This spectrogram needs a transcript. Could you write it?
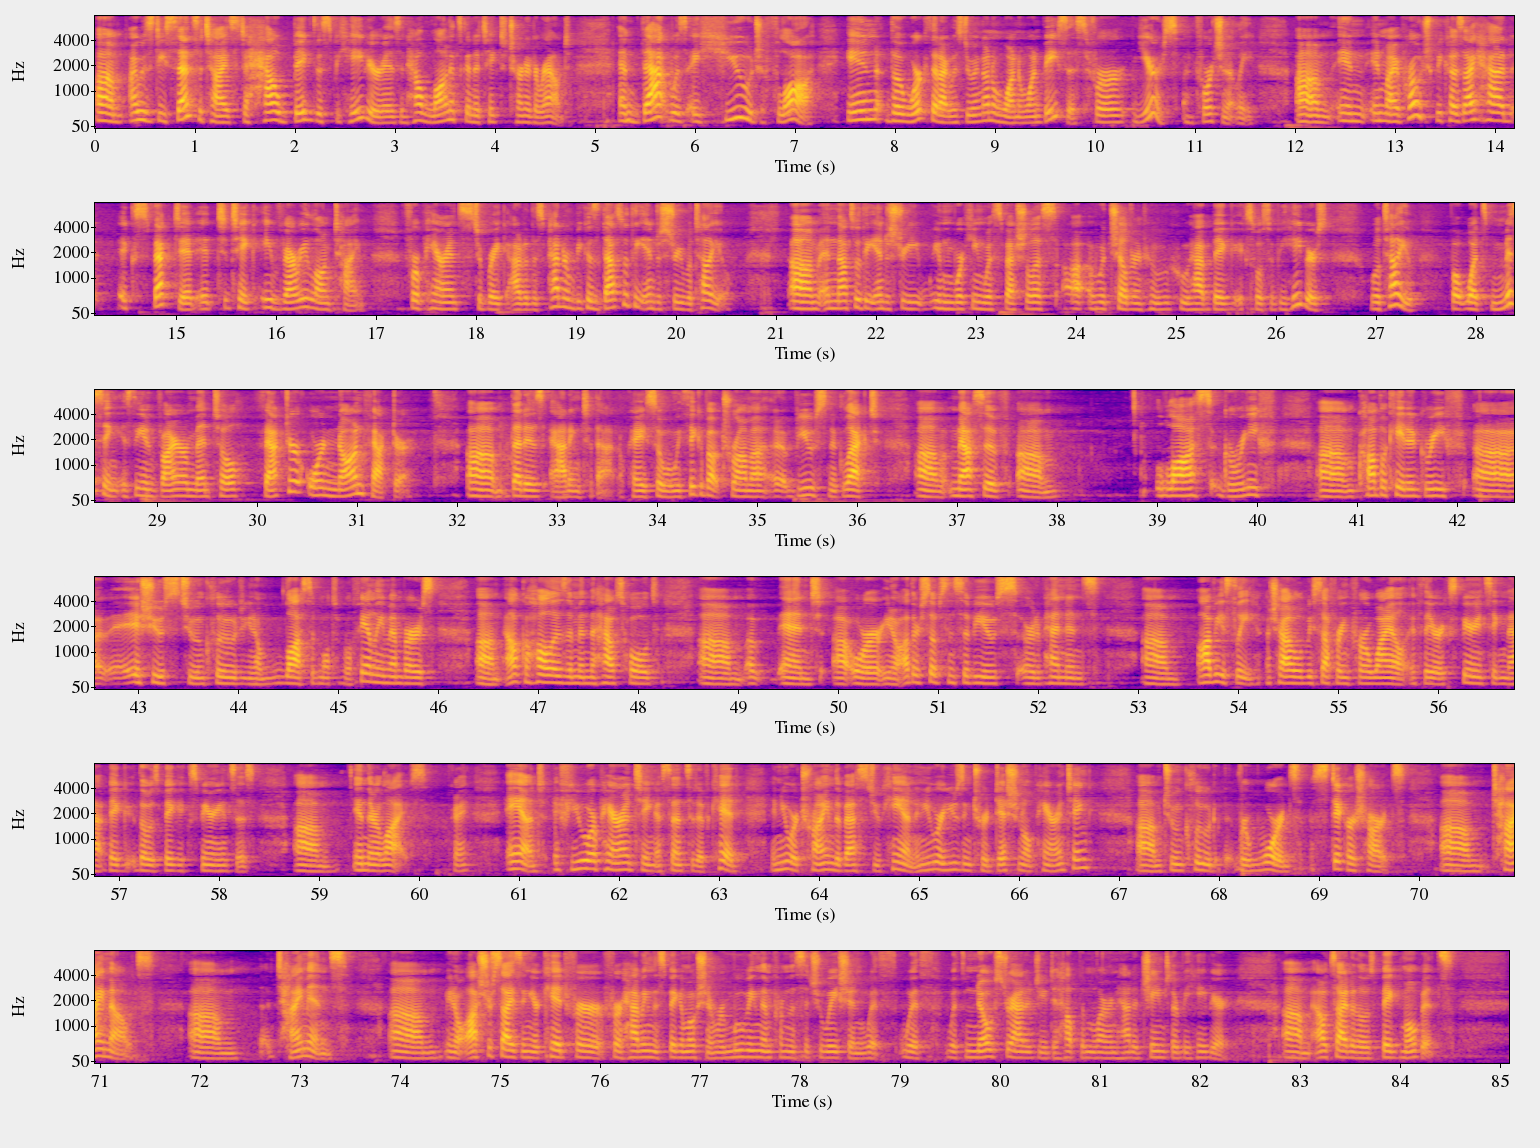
um, I was desensitized to how big this behavior is and how long it's going to take to turn it around. And that was a huge flaw in the work that I was doing on a one on one basis for years, unfortunately, um, in, in my approach, because I had expected it to take a very long time for parents to break out of this pattern because that's what the industry will tell you. Um, and that's what the industry, in working with specialists uh, with children who, who have big explosive behaviors, will tell you. But what's missing is the environmental factor or non factor um, that is adding to that. Okay, so when we think about trauma, abuse, neglect, um, massive um, loss, grief, um, complicated grief uh, issues to include, you know, loss of multiple family members, um, alcoholism in the household, um, and uh, or you know other substance abuse or dependence. Um, obviously, a child will be suffering for a while if they are experiencing that big those big experiences um, in their lives. Okay, and if you are parenting a sensitive kid and you are trying the best you can and you are using traditional parenting um, to include rewards, sticker charts, um, timeouts, um, time ins, um, you know, ostracizing your kid for, for having this big emotion, removing them from the situation with, with, with no strategy to help them learn how to change their behavior um, outside of those big moments,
